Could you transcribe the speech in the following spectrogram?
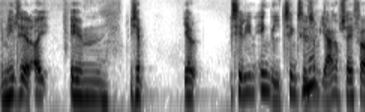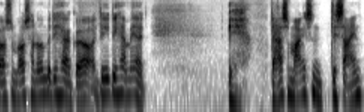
Jamen helt sikkert. Og øhm, hvis jeg, jeg siger lige en enkelt ting til, mm. som Jacob sagde før, som også har noget med det her at gøre, og det er det her med, at øh, der er så mange sådan design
